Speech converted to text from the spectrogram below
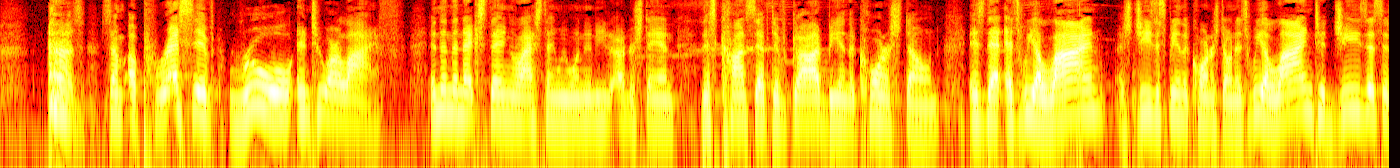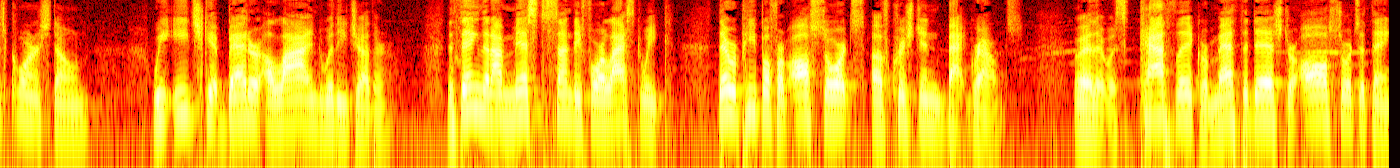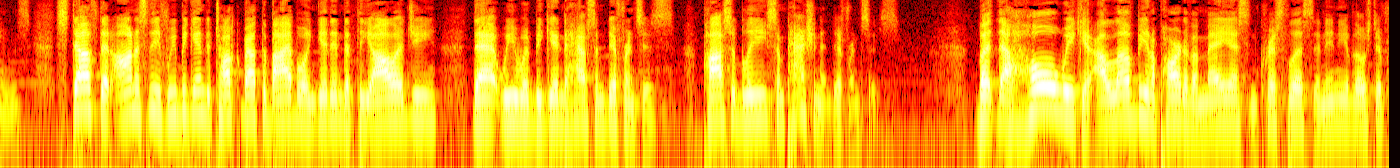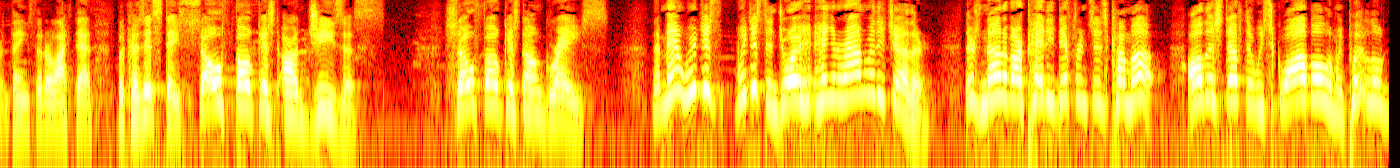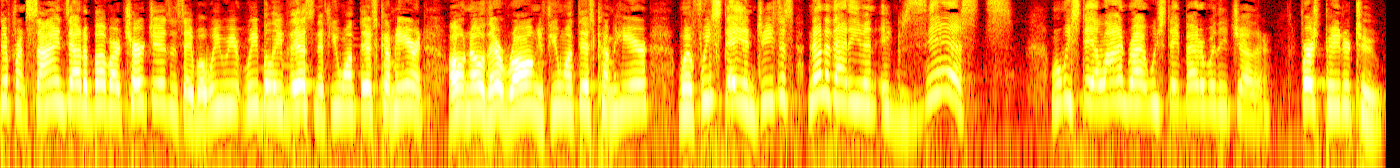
some oppressive rule into our life. And then the next thing, the last thing we want to need to understand this concept of God being the cornerstone is that as we align, as Jesus being the cornerstone, as we align to Jesus as cornerstone, we each get better aligned with each other. The thing that I missed Sunday for last week, there were people from all sorts of Christian backgrounds, whether it was Catholic or Methodist or all sorts of things. Stuff that honestly, if we begin to talk about the Bible and get into theology, that we would begin to have some differences, possibly some passionate differences. But the whole weekend, I love being a part of Emmaus and Chrysalis and any of those different things that are like that because it stays so focused on Jesus, so focused on grace, that man, we just we just enjoy hanging around with each other. There's none of our petty differences come up. All this stuff that we squabble and we put little different signs out above our churches and say, well, we, we believe this, and if you want this, come here. And oh, no, they're wrong. If you want this, come here. Well, if we stay in Jesus, none of that even exists. When we stay aligned right, we stay better with each other. 1 Peter 2.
